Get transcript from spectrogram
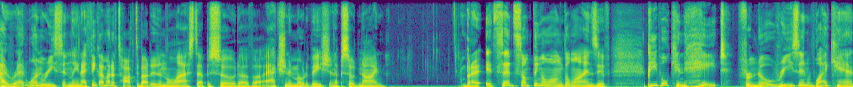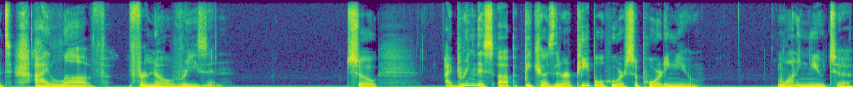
I read one recently, and I think I might have talked about it in the last episode of uh, Action and Motivation, episode nine. But I, it said something along the lines if people can hate for no reason, why can't I love for no reason? So I bring this up because there are people who are supporting you, wanting you to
